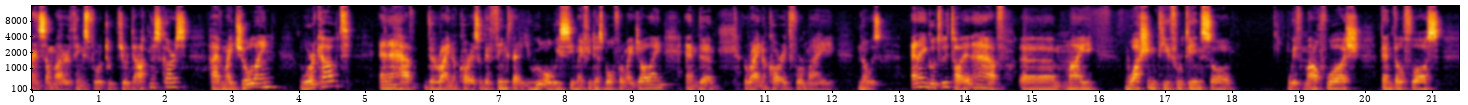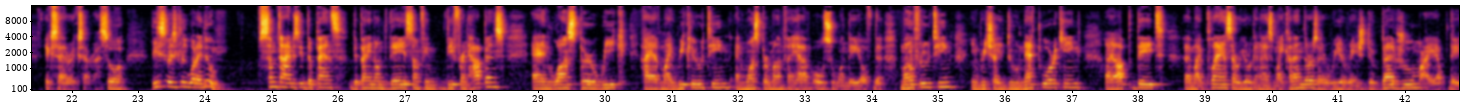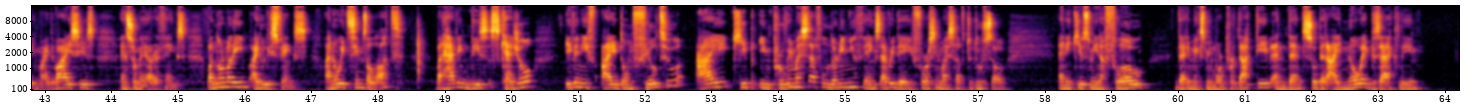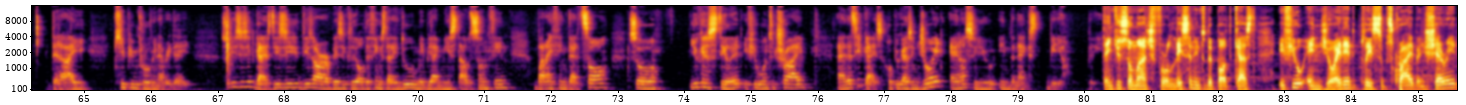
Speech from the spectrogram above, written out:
and some other things for to cure the acne scars. I have my jawline workout and I have the rhinocorrid, so the things that you always see my fitness ball for my jawline and the rhinocorrid for my nose. And I go to the toilet and I have uh, my washing teeth routine, so with mouthwash, dental floss, etc. etc. So this is basically what I do. Sometimes it depends, depending on the day, something different happens. And once per week, I have my weekly routine, and once per month, I have also one day of the month routine in which I do networking. I update uh, my plans, I reorganize my calendars, I rearrange the bedroom, I update my devices, and so many other things. But normally, I do these things. I know it seems a lot, but having this schedule even if i don't feel to i keep improving myself and learning new things every day forcing myself to do so and it keeps me in a flow that it makes me more productive and then so that i know exactly that i keep improving every day. So this is it guys. These, these are basically all the things that i do. Maybe i missed out something but i think that's all. So you can steal it if you want to try. And that's it, guys. Hope you guys enjoyed, and I'll see you in the next video. Thank you so much for listening to the podcast. If you enjoyed it, please subscribe and share it,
